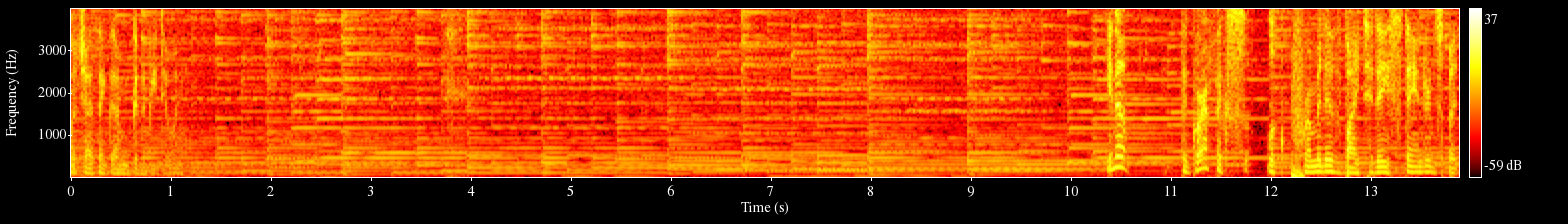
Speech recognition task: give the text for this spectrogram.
which I think I'm going to be doing. You know, the graphics look primitive by today's standards, but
